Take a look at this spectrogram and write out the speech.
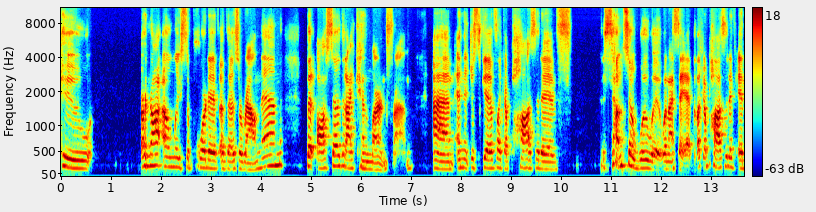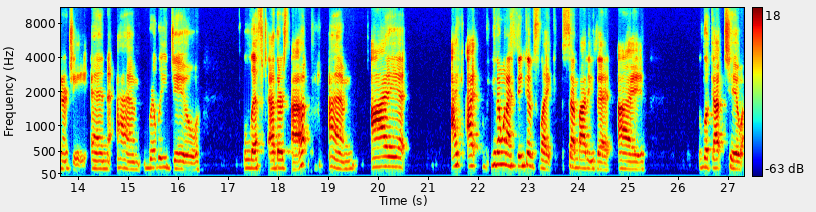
who are not only supportive of those around them, but also that I can learn from. Um, and that just give like a positive, it sounds so woo woo when I say it, but like a positive energy and um, really do lift others up. Um, I, I, I, you know, when I think of like somebody that I look up to,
